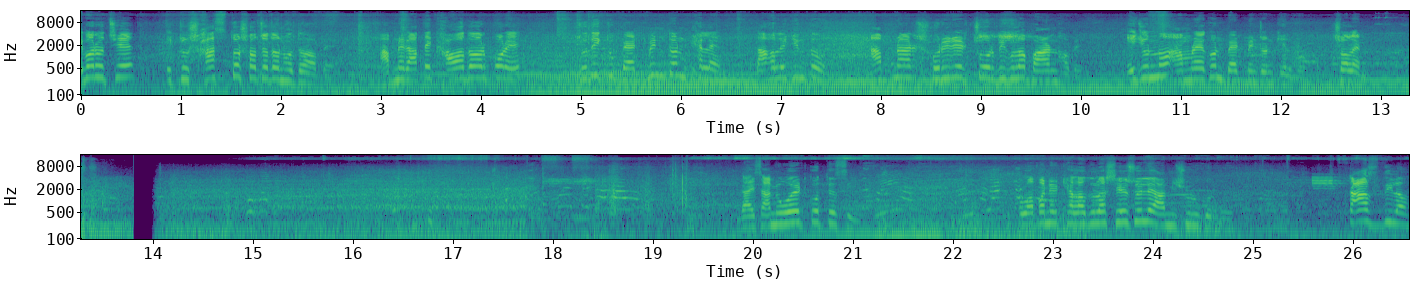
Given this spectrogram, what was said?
এবার হচ্ছে একটু স্বাস্থ্য সচেতন হতে হবে। আপনি রাতে খাওয়া দাওয়ার পরে যদি একটু ব্যাডমিন্টন খেলেন, তাহলে কিন্তু আপনার শরীরের চর্বিগুলো বার্ন হবে। এই জন্য আমরা এখন ব্যাডমিন্টন খেলব। চলেন। গাইস আমি ওয়েট করতেছি। পোলাপানের খেলাধুলা শেষ হইলে আমি শুরু করব। টাচ দিলাম,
